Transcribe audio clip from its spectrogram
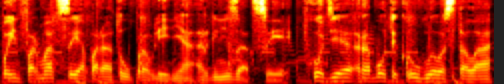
по информации аппарата управления организации. В ходе работы круглого стола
